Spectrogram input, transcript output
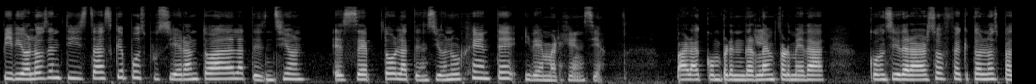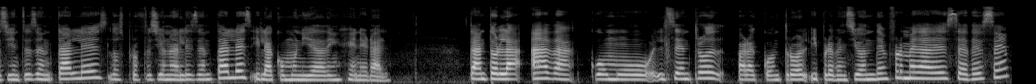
pidió a los dentistas que pospusieran toda la atención, excepto la atención urgente y de emergencia para comprender la enfermedad, considerar su efecto en los pacientes dentales, los profesionales dentales y la comunidad en general. Tanto la ADA como el Centro para Control y Prevención de Enfermedades CDC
